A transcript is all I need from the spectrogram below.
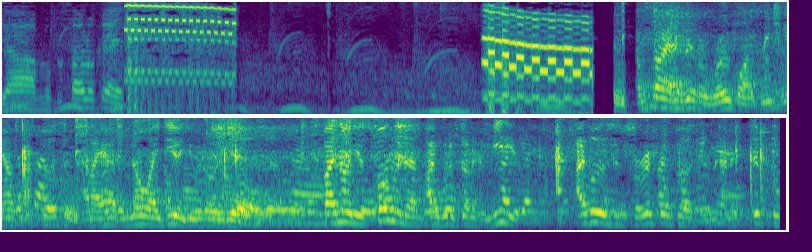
y tiene... De ¿tú sabes lo que es? I'm sorry, I had a bit of a roadblock reaching out to this person, and I had no idea you had already spoken. If I'd known you had spoken to them, I would have done it immediately. I thought it was just a peripheral person, and it's difficult.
